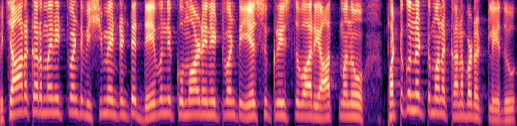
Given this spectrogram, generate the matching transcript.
విచారకరమైనటువంటి విషయం ఏంటంటే దేవుని కుమారుడైనటువంటి యేసుక్రీస్తు వారి ఆత్మను పట్టుకున్నట్టు మనకు కనబడట్లేదు.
